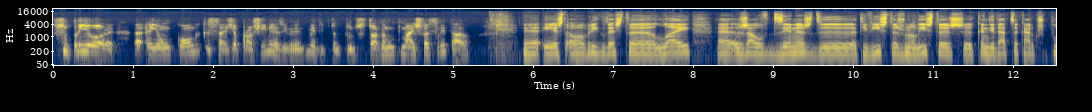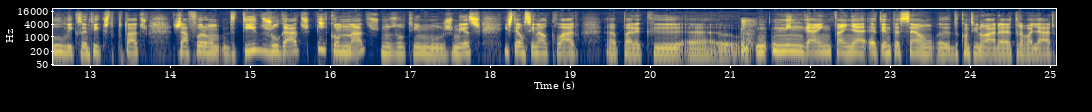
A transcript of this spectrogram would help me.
superior uh, em Hong Kong que seja para os chineses, evidentemente, e portanto tudo se torna muito mais facilitado. Eh, este, ao abrigo desta lei, eh, já houve dezenas de ativistas, jornalistas, candidatos a cargos públicos, antigos deputados, já foram detidos, julgados e condenados nos últimos meses. Isto é um sinal claro para que ninguém tenha a tentação de continuar a trabalhar,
